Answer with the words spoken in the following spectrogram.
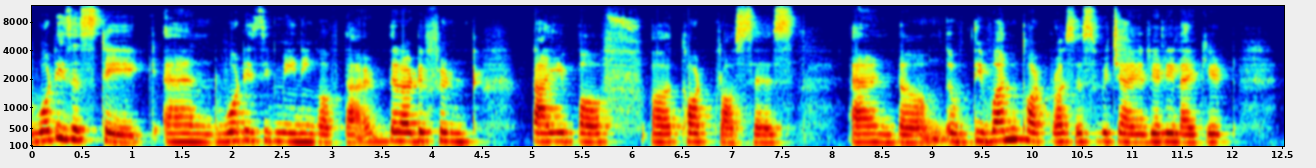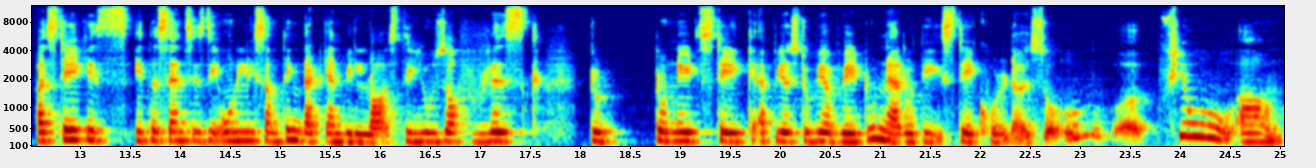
what is a stake and what is the meaning of that? There are different type of uh, thought process and um, the one thought process which I really like it, a stake is in the sense is the only something that can be lost. The use of risk to donate stake appears to be a way to narrow the stakeholders. So a few um,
